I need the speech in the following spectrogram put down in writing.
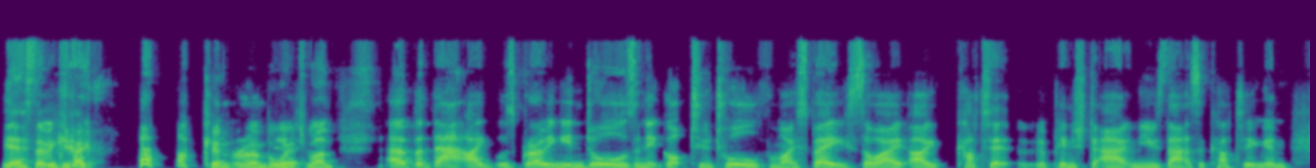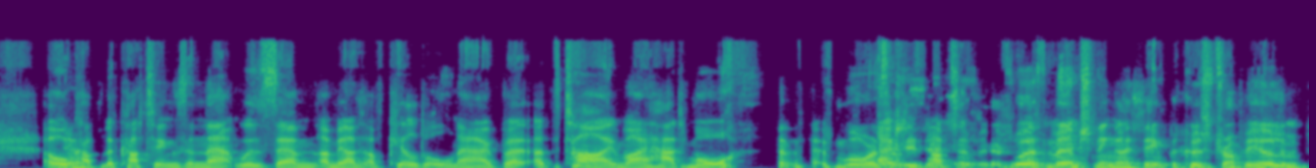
yes, there we go. I couldn't remember yeah. which one. Uh, but that I was growing indoors and it got too tall for my space. So I, I cut it, pinched it out and used that as a cutting and or yeah. a couple of cuttings. And that was, um, I mean, I've, I've, killed it all now, but at the time I had more. more Actually, that's it's worth mentioning, I think, because Tropaeolum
